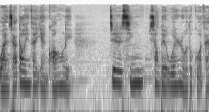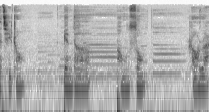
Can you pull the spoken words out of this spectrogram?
晚霞倒映在眼眶里，接着心像被温柔的裹在其中，变得蓬松、柔软。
